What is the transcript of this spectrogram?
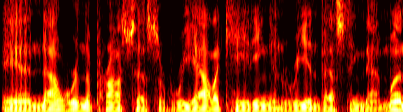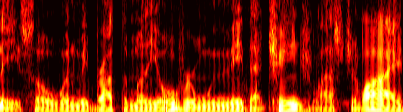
and now we're in the process of reallocating and reinvesting that money. So when we brought the money over, when we made that change last July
